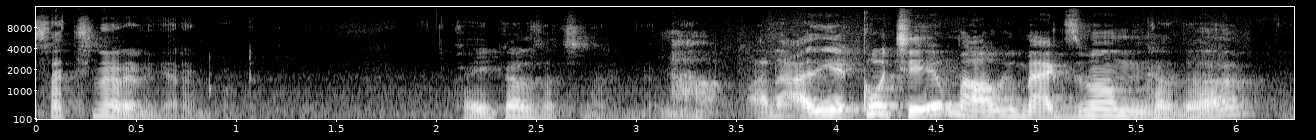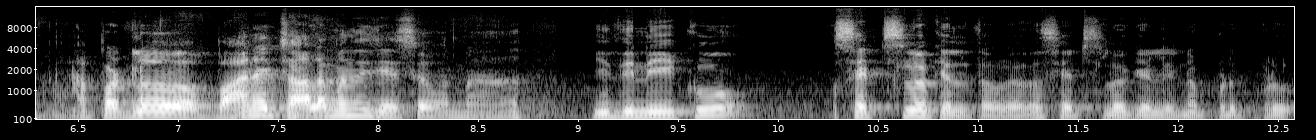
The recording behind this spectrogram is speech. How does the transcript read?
సత్యనారాయణ గారు అనుకుంటా కైకాల అన్న అది ఎక్కువ చేయం మాకు మ్యాక్సిమం కదా? అప్పట్లో బాగానే చాలా మంది చేసేవన్నా. ఇది నీకు సెట్స్లోకి వెళ్తావు కదా? సెట్స్లోకి వెళ్ళినప్పుడు ఇప్పుడు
